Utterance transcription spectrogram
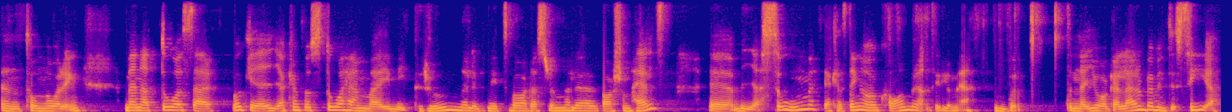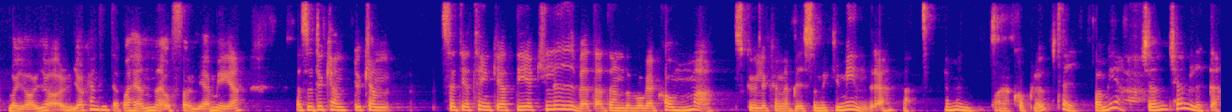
en tonåring. Men att då så här, okej, okay, jag kan få stå hemma i mitt rum eller mitt vardagsrum eller var som helst eh, via Zoom. Jag kan stänga av kameran till och med. Den där yogaläraren behöver inte se vad jag gör. Jag kan titta på henne och följa med. Alltså du kan, du kan så jag tänker att det klivet att ändå våga komma skulle kunna bli så mycket mindre. Att ja, men bara koppla upp dig, var med, känn, känn lite.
